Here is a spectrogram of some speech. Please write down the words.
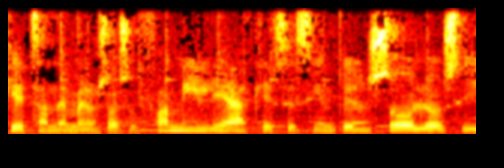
que echan de menos a sus familias, que se sienten solos y,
